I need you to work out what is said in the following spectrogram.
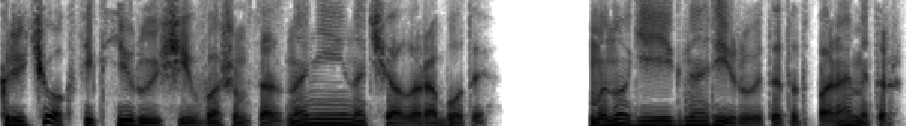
крючок, фиксирующий в вашем сознании начало работы. Многие игнорируют этот параметр,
